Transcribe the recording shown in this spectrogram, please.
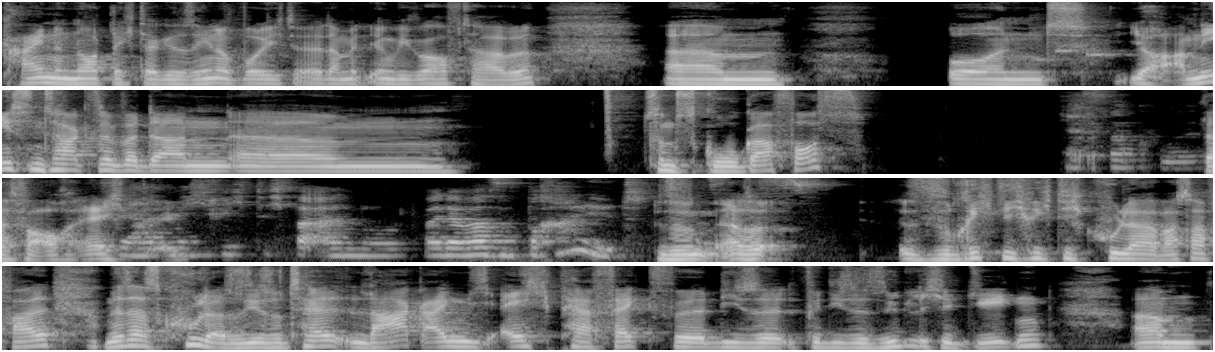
Keine Nordlichter gesehen, obwohl ich äh, damit irgendwie gehofft habe. Ähm, und ja, am nächsten Tag sind wir dann ähm, zum Skogafoss. Das war cool. Das war auch echt. Der hat mich richtig beeindruckt, weil der war so breit. So, also das- so richtig, richtig cooler Wasserfall. Und das ist das Coole. Also dieses Hotel lag eigentlich echt perfekt für diese, für diese südliche Gegend, ähm,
